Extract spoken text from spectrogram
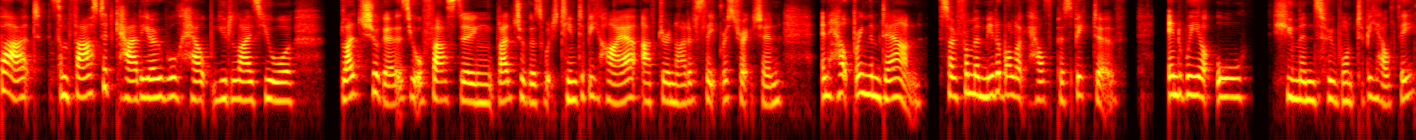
But some fasted cardio will help utilize your blood sugars, your fasting blood sugars, which tend to be higher after a night of sleep restriction, and help bring them down. So, from a metabolic health perspective, and we are all humans who want to be healthy,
